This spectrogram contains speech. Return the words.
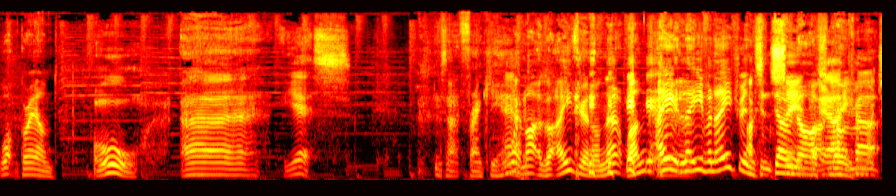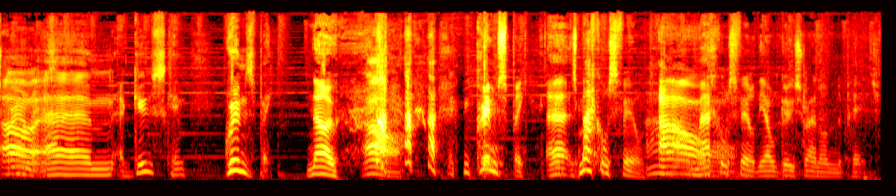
What ground? Oh, uh, yes. Is that Frankie Oh, I might have got Adrian on that one. A- even Adrian I can don't see ask me. can't remember which ground it oh, um, a goose came. Grimsby. No, Oh, Grimsby. Uh, it's Macclesfield. Oh. Macclesfield. The old goose ran on the pitch.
